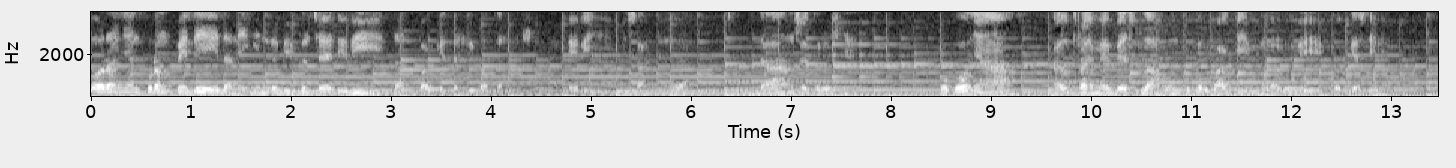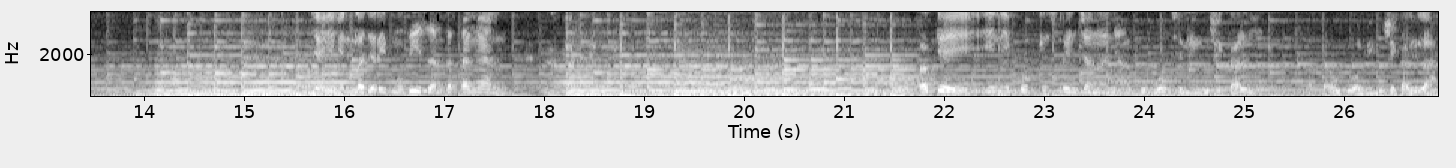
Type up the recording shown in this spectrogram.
orang yang kurang pede dan ingin lebih percaya diri tanpa keterlibatan unsur materi misalnya ya dan seterusnya. Pokoknya I'll try my best lah untuk berbagi melalui podcast ini. Yang ingin belajar hipnotis angkat tangan. Oke, ini podcast rencananya aku buat seminggu sekali atau dua minggu sekali lah.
